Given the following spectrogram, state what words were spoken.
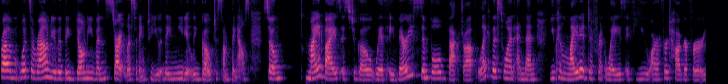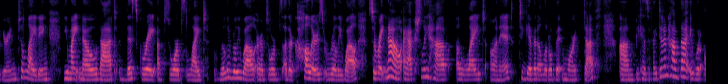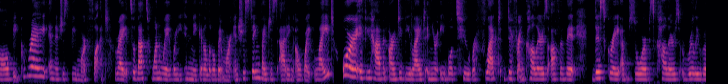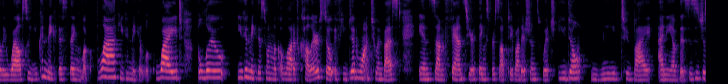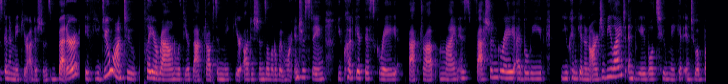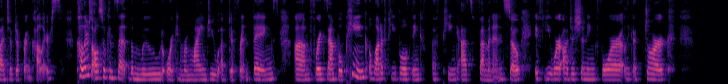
from what's around you that they don't even start listening to you? They immediately go to something else. So my advice is to go with a very simple backdrop like this one and then you can light it different ways. If you are a photographer you're into lighting, you might know that this gray absorbs light really, really well or absorbs other colors really well. So right now I actually have a light on it to give it a little bit more depth um, because if I didn't have that, it would all be gray and it just be more flat, right? So that's one way where you can make it a little bit more interesting by just adding a white light. Or if you have an RGB light and you're able to reflect different colors off of it. This gray absorbs colors really, really well. So you can make this thing look black, you can make it look white, blue, you can make this one look a lot of color. So if you did want to invest in some fancier things for self-tape auditions, which you don't need to buy any of this, this is just gonna make your auditions better. If you do want to play around with your backdrops and make your auditions a little bit more interesting, you could get this gray backdrop. Mine is fashion gray, I believe you can get an RGB light and be able to make it into a bunch of different colors. Colors also can set the mood or can remind you of different things. Um, for example, pink, a lot of people think of pink as feminine. So if you were auditioning for like a dark,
